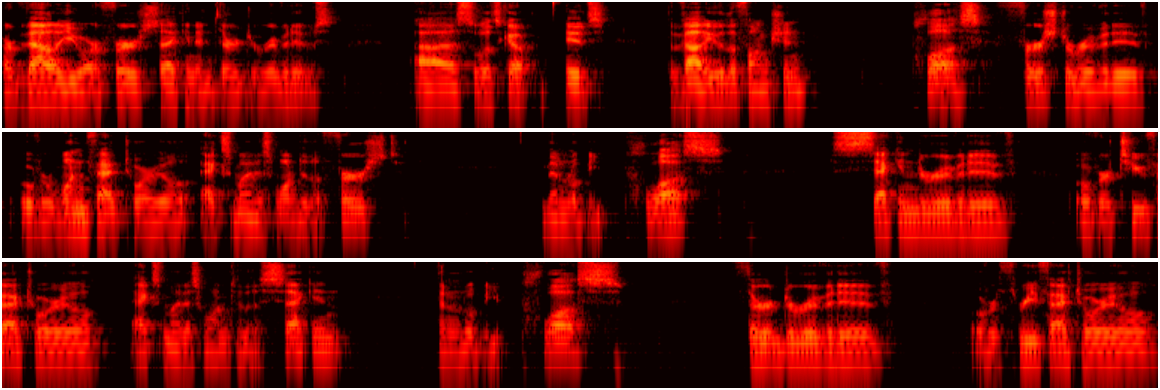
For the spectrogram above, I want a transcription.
our value, our first, second, and third derivatives. Uh, so let's go. It's the value of the function plus first derivative over 1 factorial x minus 1 to the first. Then it'll be plus second derivative over 2 factorial x minus 1 to the second. Then it'll be plus third derivative over 3 factorial,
